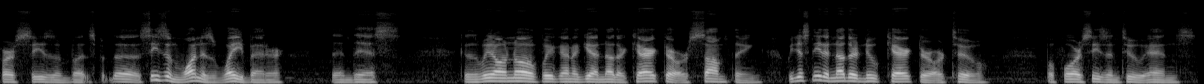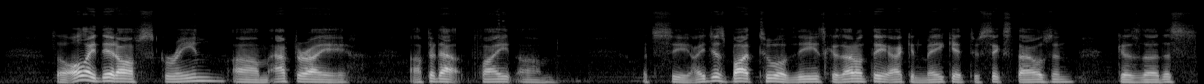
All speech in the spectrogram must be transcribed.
first season, but the season one is way better than this because we don't know if we're gonna get another character or something. We just need another new character or two before season two ends. So all I did off screen, um, after I, after that fight, um, let's see, I just bought two of these because I don't think I can make it to six thousand because uh, this,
